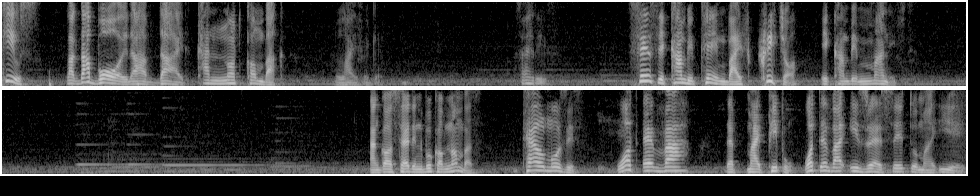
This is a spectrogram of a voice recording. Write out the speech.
Kills. Like that boy that have died cannot come back alive again. That's how it is. Since it can be tamed by scripture, it can be managed. And God said in the book of Numbers, Tell Moses, whatever that my people, whatever Israel say to my ears,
